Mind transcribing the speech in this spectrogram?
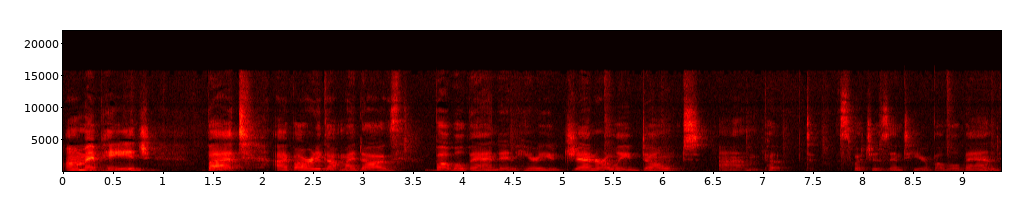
on my page. But I've already got my dog's bubble band in here. You generally don't um, put switches into your bubble band.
